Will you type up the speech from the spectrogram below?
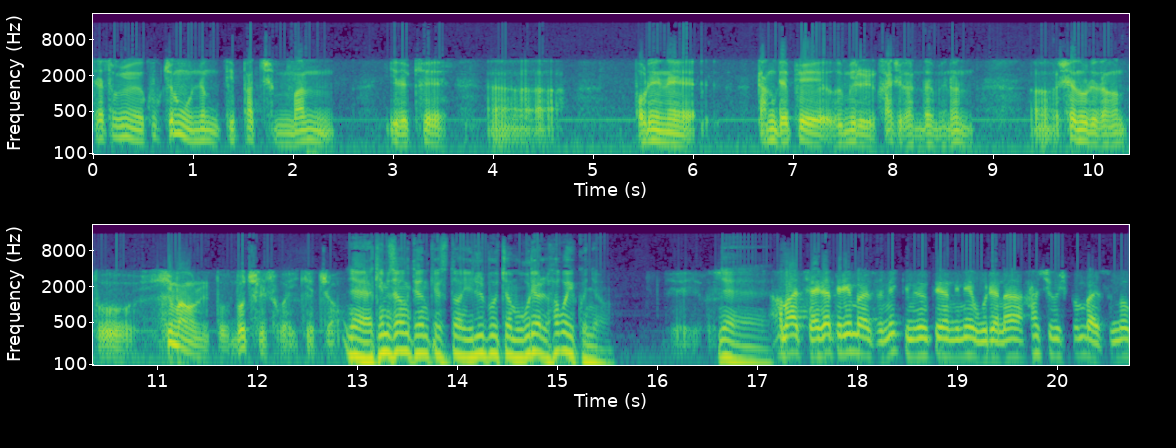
대통령의 국정 운영 뒷받침만 이렇게 어, 본인의 당 대표의 의미를 가져간다면은 어, 새누리당은 또 희망을 또 놓칠 수가 있겠죠. 예, 김성태 의원께서도 일부 좀 우려를 하고 있군요. 예. 아마 제가 드린 말씀이 김승태 의원님의 우려나 하시고 싶은 말씀은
